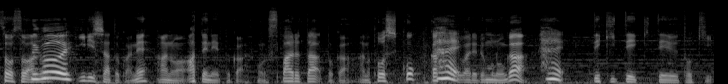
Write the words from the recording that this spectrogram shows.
そうそうあすごい。のギリシャとかねあのアテネとかこのスパルタとかあの都市国家と言われるものがはい。できてきている時。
